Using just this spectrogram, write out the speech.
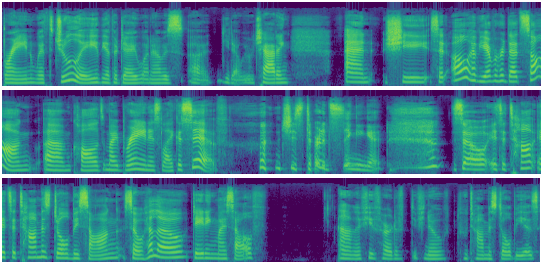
brain with Julie the other day when I was, uh, you know, we were chatting. And she said, Oh, have you ever heard that song um, called My Brain is Like a Sieve? she started singing it. So it's a Tom, it's a Thomas Dolby song. So hello, dating myself. Um, if you've heard of, if you know who Thomas Dolby is,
